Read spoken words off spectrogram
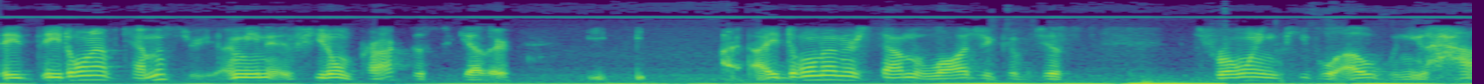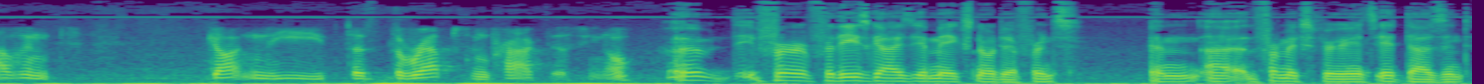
They they don't have chemistry. I mean, if you don't practice together, I, I don't understand the logic of just throwing people out when you haven't gotten the the, the reps in practice. You know, uh, for for these guys, it makes no difference, and uh, from experience, it doesn't.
